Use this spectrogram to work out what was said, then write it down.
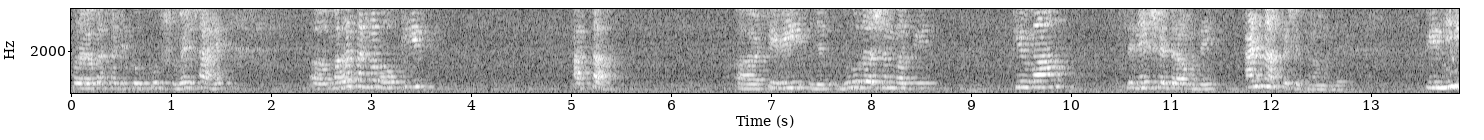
प्रयोगासाठी खूप खूप शुभेच्छा आहेत. मला सांगा भाऊ की आत्ता टी व्ही म्हणजे दूरदर्शनवरती किंवा सिने क्षेत्रामध्ये आणि नाट्यक्षेत्रामध्ये तिन्ही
